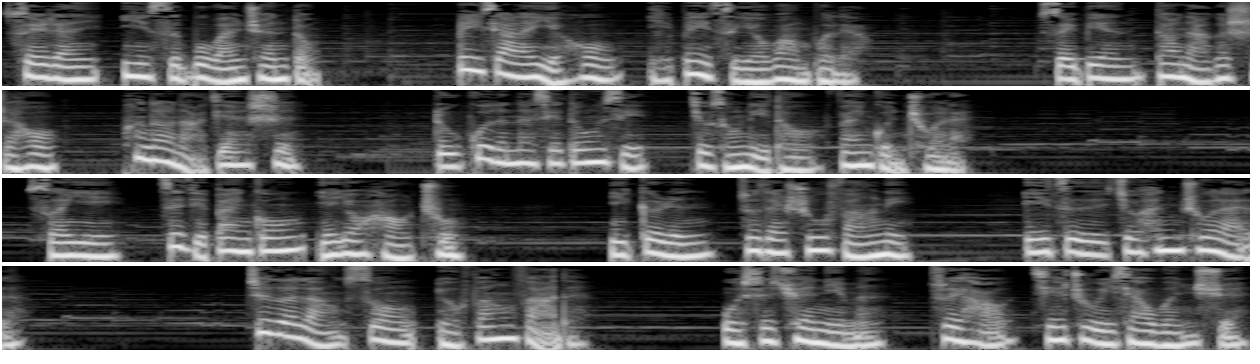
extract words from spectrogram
虽然意思不完全懂，背下来以后一辈子也忘不了。随便到哪个时候碰到哪件事，读过的那些东西就从里头翻滚出来。所以自己办公也有好处，一个人坐在书房里，一字就哼出来了。这个朗诵有方法的，我是劝你们最好接触一下文学，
